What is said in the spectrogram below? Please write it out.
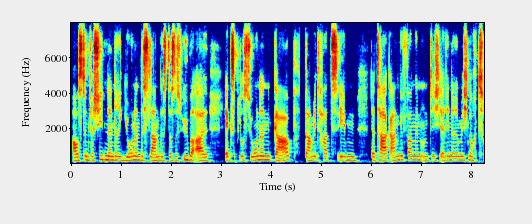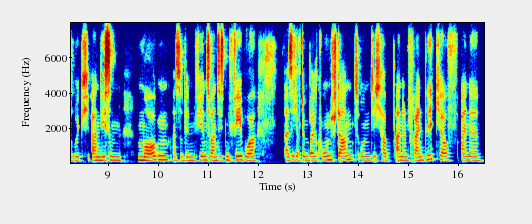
aus den verschiedenen Regionen des Landes, dass es überall Explosionen gab. Damit hat eben der Tag angefangen und ich erinnere mich noch zurück an diesen Morgen, also den 24. Februar, als ich auf dem Balkon stand und ich habe einen freien Blick auf eine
